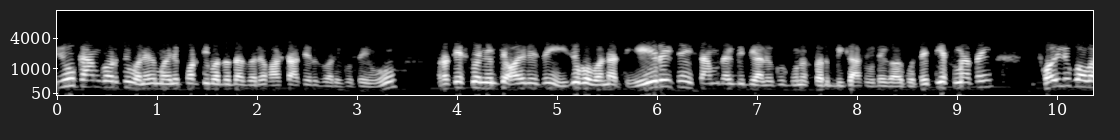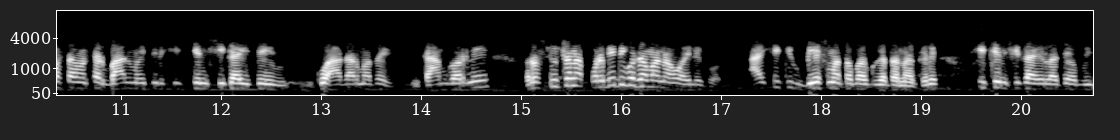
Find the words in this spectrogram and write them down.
यो काम गर्छु भनेर मैले प्रतिबद्धता गरेर हस्ताक्षर गरेको चाहिँ हुँ। र त्यसको निम्ति अहिले चाहिँ हिजोको भन्दा धेरै चाहिँ सामुदायिक विद्यालयको गुणस्तर विकास हुँदै गएको चाहिँ त्यसमा चाहिँ अहिलेको अवस्था अनुसार बाल मैत्री शिक्षण सिकाइ चाहिँ को आधारमा चाहिँ काम गर्ने र सूचना प्रविधिको जमाना हो अहिलेको। आइसिटीको बेसमा तपाईँको यता के अरे शिक्षण सिकाइलाई चाहिँ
